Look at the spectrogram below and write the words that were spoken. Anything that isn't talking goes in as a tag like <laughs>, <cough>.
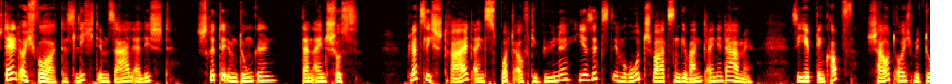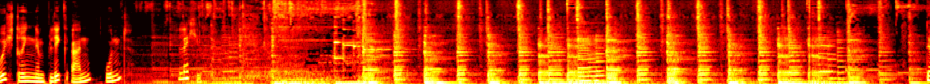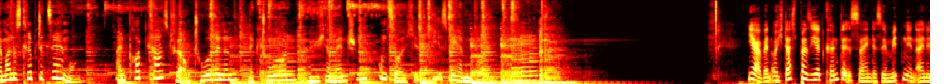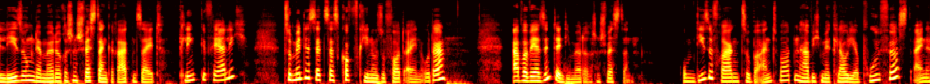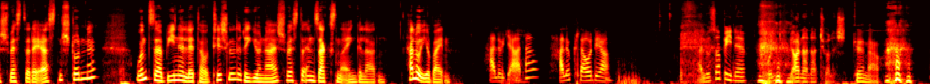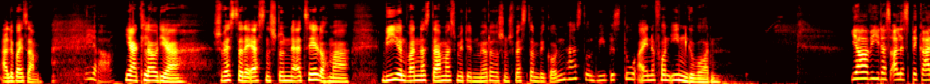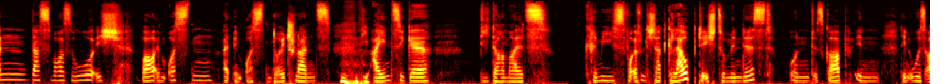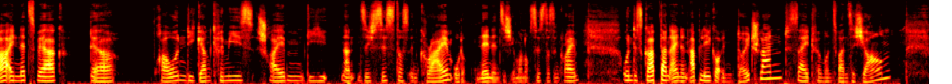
Stellt euch vor, das Licht im Saal erlischt, Schritte im Dunkeln, dann ein Schuss. Plötzlich strahlt ein Spot auf die Bühne, hier sitzt im rot-schwarzen Gewand eine Dame. Sie hebt den Kopf, schaut euch mit durchdringendem Blick an und lächelt. Der Manuskripte Zähmung. Ein Podcast für Autorinnen, Lektoren, Büchermenschen und solche, die es werden wollen. Ja, wenn euch das passiert, könnte es sein, dass ihr mitten in eine Lesung der mörderischen Schwestern geraten seid. Klingt gefährlich? Zumindest setzt das Kopfkino sofort ein, oder? Aber wer sind denn die mörderischen Schwestern? Um diese Fragen zu beantworten, habe ich mir Claudia Puhlfürst, eine Schwester der ersten Stunde, und Sabine Lettau-Tischel, Regionalschwester in Sachsen, eingeladen. Hallo, ihr beiden. Hallo, Jana. Hallo, Claudia. Hallo, Sabine. Und <laughs> Jana natürlich. Genau. <laughs> Alle beisammen. Ja. Ja, Claudia, Schwester der ersten Stunde, erzähl doch mal, wie und wann das damals mit den mörderischen Schwestern begonnen hast und wie bist du eine von ihnen geworden? Ja, wie das alles begann, das war so, ich war im Osten, äh, im Osten Deutschlands <laughs> die einzige, die damals Krimis veröffentlicht hat, glaubte ich zumindest. Und es gab in den USA ein Netzwerk der Frauen, die gern Krimis schreiben, die nannten sich Sisters in Crime oder nennen sich immer noch Sisters in Crime. Und es gab dann einen Ableger in Deutschland seit 25 Jahren.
